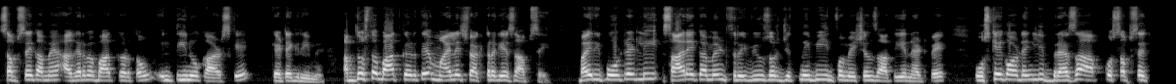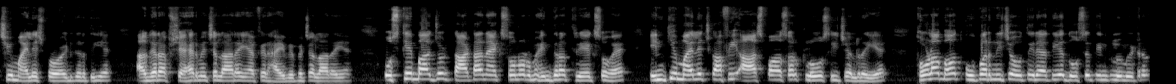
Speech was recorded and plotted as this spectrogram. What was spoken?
सबसे कम है। अगर मैं बात करता हूँ इन तीनों कार्स के कैटेगरी में। अब दोस्तों, बात करते हैं माइलेज फैक्टर के हिसाब से। भाई रिपोर्टेडली सारे कमेंट्स रिव्यूज़ और जितनी भी इंफॉर्मेशन आती है नेट पे, उसके अकॉर्डिंगली ब्रेजा आपको सबसे अच्छी माइलेज प्रोवाइड करती है। अगर आप शहर में चला रहे हैं या फिर हाईवे पे चला रहे हैं। उसके बाद जो टाटा नेक्सोन और महिंद्रा थ्री है, इनकी माइलेज काफ़ी आसपास और क्लोज ही चल रही है। थोड़ा बहुत ऊपर नीचे होती रहती है, दो से तीन किलोमीटर।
